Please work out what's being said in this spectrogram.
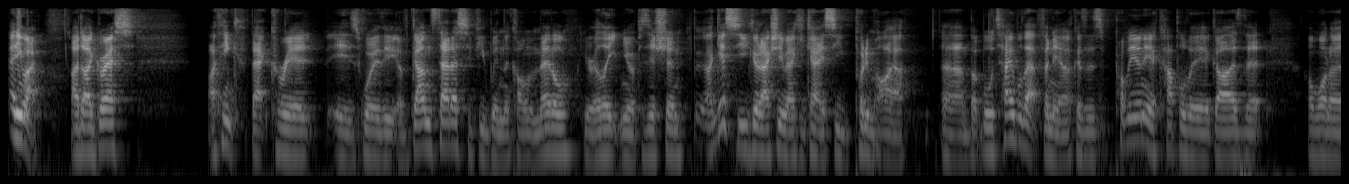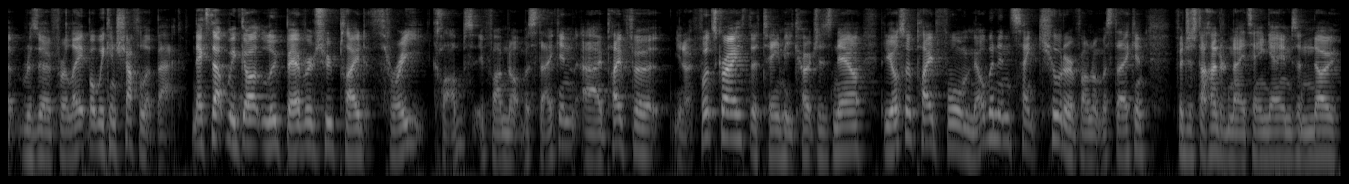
anyway, I digress. I think that career is worthy of gun status. If you win the Coleman medal, you're elite in your position. I guess you could actually make a case you put him higher. Um, but we'll table that for now because there's probably only a couple there guys that I want to reserve for elite, but we can shuffle it back. Next up, we got Luke Beveridge, who played three clubs, if I'm not mistaken. Uh, he played for you know Footscray, the team he coaches now, but he also played for Melbourne and St Kilda, if I'm not mistaken, for just 118 games and no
